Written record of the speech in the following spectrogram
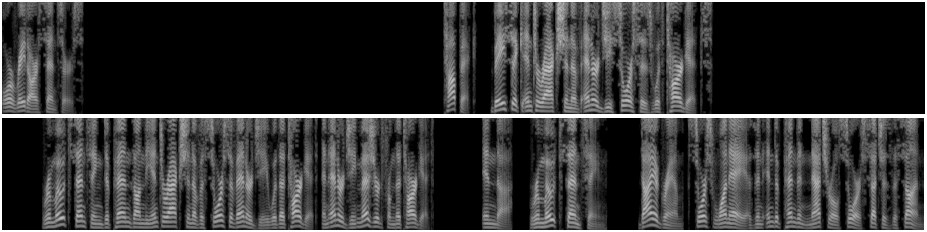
or radar sensors. Topic: Basic interaction of energy sources with targets. Remote sensing depends on the interaction of a source of energy with a target, and energy measured from the target. In the remote sensing diagram, source 1A is an independent natural source such as the Sun.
